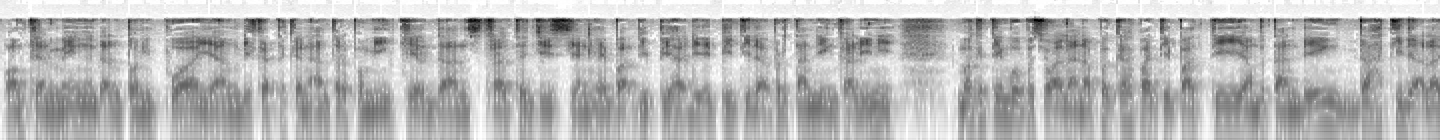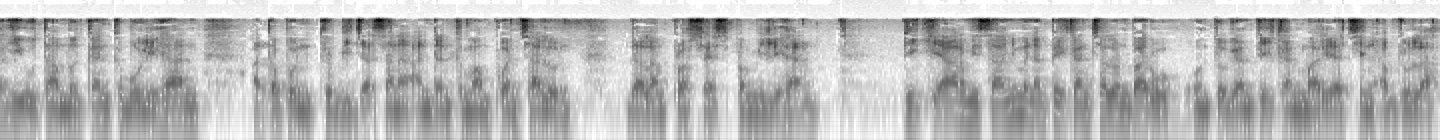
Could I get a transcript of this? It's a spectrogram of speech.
Ong Tian Meng dan Tony Pua yang dikatakan antara pemikir dan strategis yang hebat di pihak DAP tidak bertanding kali ini. Maka timbul persoalan apakah parti-parti yang bertanding dah tidak lagi utamakan kebolehan ataupun kebijaksanaan dan kemampuan calon dalam proses pemilihan. PKR misalnya menampilkan calon baru untuk gantikan Maria Chin Abdullah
